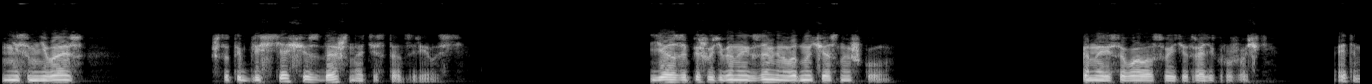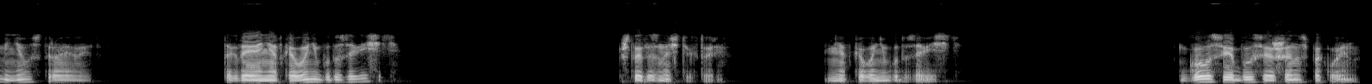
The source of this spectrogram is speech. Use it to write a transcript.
Не сомневаюсь, что ты блестяще сдашь на аттестат зрелости. Я запишу тебя на экзамен в одну частную школу. Она рисовала в своей тетради кружочки. Это меня устраивает. Тогда я ни от кого не буду зависеть. Что это значит, Виктория? Ни от кого не буду зависеть. Голос ее был совершенно спокоен.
